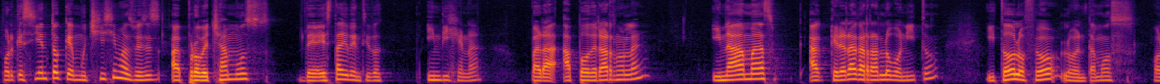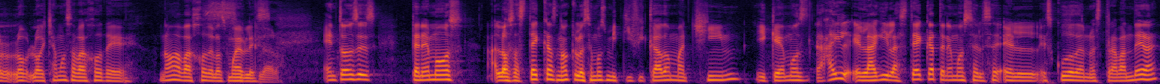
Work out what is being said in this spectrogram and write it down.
Porque siento que muchísimas veces aprovechamos de esta identidad indígena para apoderárnosla y nada más a querer agarrar lo bonito y todo lo feo lo aventamos o lo, echamos abajo de, ¿no? Abajo de los muebles. claro. Entonces, tenemos a los aztecas, ¿no? Que los hemos mitificado machín y que hemos, ay, el águila azteca, tenemos el, escudo de nuestra bandera,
